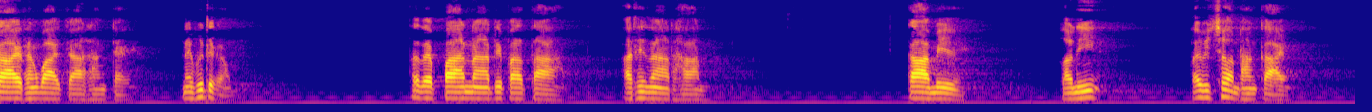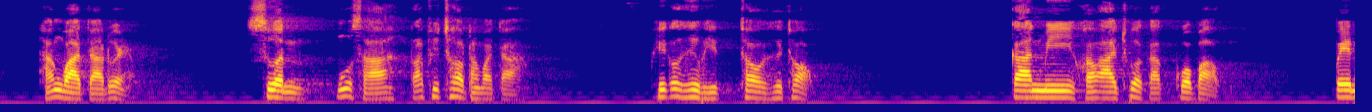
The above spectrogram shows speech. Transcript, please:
กายทางวาจาทางใจ ในพฤติกรรมตั้งแต่ปานาติปาตา อธินาทาน กาเมเหล่านี้รับผิดชอบทางกาย ทั้งวาจาด้วย ส่วนมุสารับผิดชอบทางวาจา ผิดก็คือผิดชอบก็คือชอบ การมีความอายชั่วกับกลัวบาปเป็น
